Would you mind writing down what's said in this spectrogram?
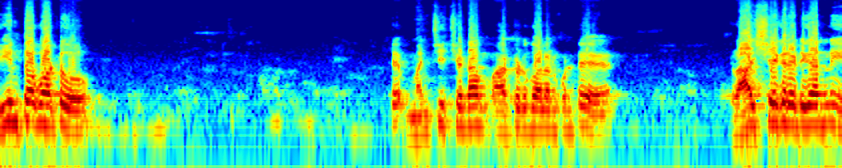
దీంతో పాటు అంటే మంచి చెడ మాట్లాడుకోవాలనుకుంటే రాజశేఖర రెడ్డి గారిని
